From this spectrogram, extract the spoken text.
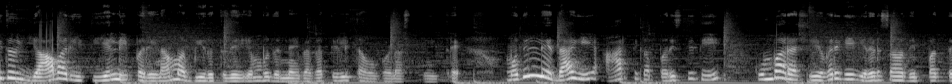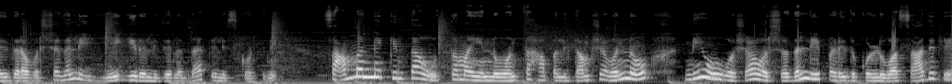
ಇದು ಯಾವ ರೀತಿಯಲ್ಲಿ ಪರಿಣಾಮ ಬೀರುತ್ತದೆ ಎಂಬುದನ್ನು ಇವಾಗ ತಿಳಿತಾ ಹೋಗೋಣ ಸ್ನೇಹಿತರೆ. ಮೊದಲನೇದಾಗಿ ಆರ್ಥಿಕ ಪರಿಸ್ಥಿತಿ ಕುಂಭರಾಶಿಯವರಿಗೆ ಎರಡು ಸಾವಿರದ ಇಪ್ಪತ್ತೈದರ ವರ್ಷದಲ್ಲಿ ಹೇಗಿರಲಿದೆ ಅನ್ನೋದನ್ನ ತಿಳಿಸ್ಕೊಡ್ತೀನಿ. ಸಾಮಾನ್ಯಕ್ಕಿಂತ ಉತ್ತಮ ಎನ್ನುವಂತಹ ಫಲಿತಾಂಶವನ್ನು ನೀವು ಹೊಸ ವರ್ಷದಲ್ಲಿ ಪಡೆದುಕೊಳ್ಳುವ ಸಾಧ್ಯತೆ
